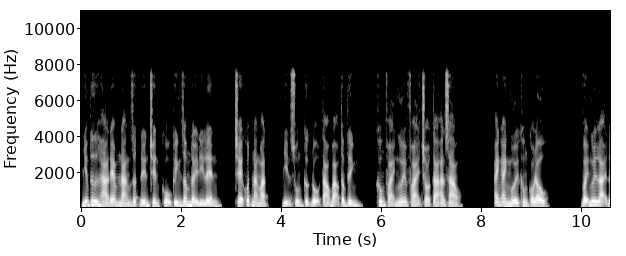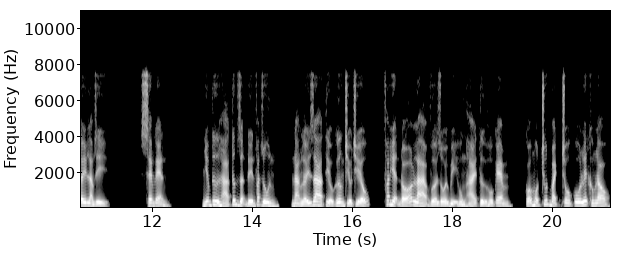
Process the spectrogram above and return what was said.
Nhiễm tư hà đem nàng rất đến trên cổ kính dâm đẩy đi lên, che khuất nàng mặt, nhịn xuống cực độ táo bạo tâm tình, không phải ngươi phải cho ta ăn sao. Anh anh mới không có đâu. Vậy ngươi lại đây làm gì? Xem ghèn. Nhiễm tư hà tức giận đến phát run, nàng lấy ra tiểu gương chiếu chiếu, phát hiện đó là vừa rồi bị hùng hài tử hồ kem, có một chút bạch chocolate không lau.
